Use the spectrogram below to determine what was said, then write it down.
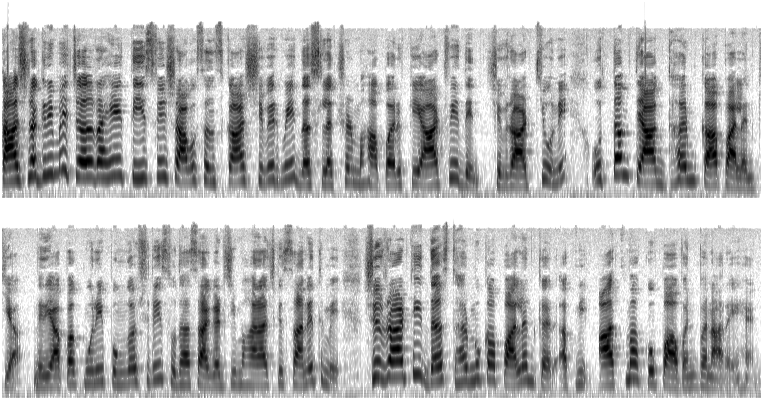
ताजनगरी में चल रहे तीसवें श्रावक संस्कार शिविर में दस लक्षण महापर्व के आठवें दिन शिवरार्थियों ने उत्तम त्याग धर्म का पालन किया। निर्यापक मुनि पुंगव श्री सुधा सागर जी महाराज के सानिध्य में शिवरार्थी दस धर्मों का पालन कर अपनी आत्मा को पावन बना रहे हैं।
